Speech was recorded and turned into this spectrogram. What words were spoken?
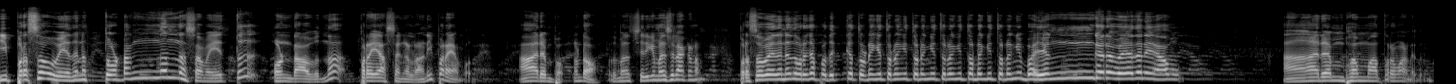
ഈ പ്രസവ വേദന തുടങ്ങുന്ന സമയത്ത് ഉണ്ടാവുന്ന പ്രയാസങ്ങളാണ് ഈ പറയാൻ പോകുന്നത്. ആരംഭം. കണ്ടോ? അത് ശരിക്കും മനസ്സിലാക്കണം. പ്രസവ വേദന എന്ന് പറഞ്ഞാൽ പതുക്കെ തുടങ്ങി തുടങ്ങി തുടങ്ങി തുടങ്ങി തുടങ്ങി തുടങ്ങി ഭയങ്കര വേദനയാവും. ആരംഭം മാത്രമാണിത്.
